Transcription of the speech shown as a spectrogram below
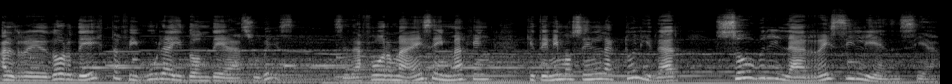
alrededor de esta figura y donde a su vez se da forma a esa imagen que tenemos en la actualidad sobre la resiliencia.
